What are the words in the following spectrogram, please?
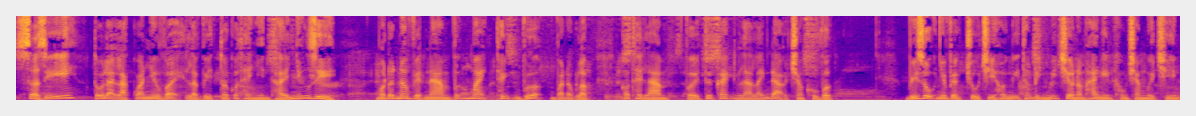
Sở dĩ tôi lại lạc quan như vậy là vì tôi có thể nhìn thấy những gì một đất nước Việt Nam vững mạnh, thịnh vượng và độc lập có thể làm với tư cách là lãnh đạo trong khu vực. Ví dụ như việc chủ trì hội nghị thượng đỉnh Mỹ Triều năm 2019.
